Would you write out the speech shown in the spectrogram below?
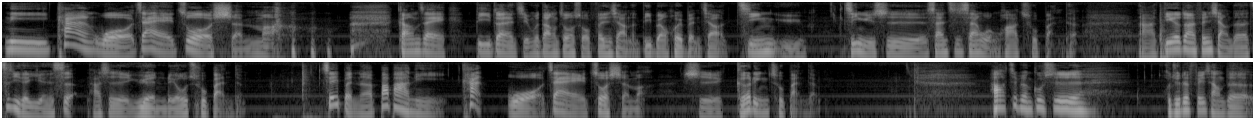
你看我在做什么》。刚在第一段的节目当中所分享的第一本绘本叫《金鱼》，金鱼是三之三文化出版的。那第二段分享的自己的颜色，它是远流出版的。这一本呢，爸爸你看我在做什么？是格林出版的。好，这本故事我觉得非常的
